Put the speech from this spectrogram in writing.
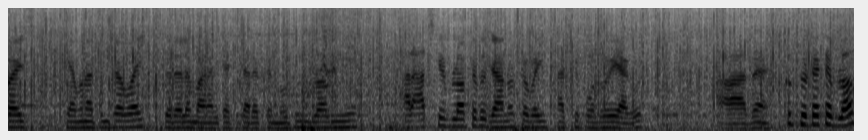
গাইজ কেমন আছেন সবাই? চলে এলাম বাঙালি কাছে তার একটা নতুন ব্লগ নিয়ে। আর আজকের ব্লগটা তো জানো সবাই, আজকে পনেরোই আগস্ট। আর খুব ছোটো একটা ব্লগ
